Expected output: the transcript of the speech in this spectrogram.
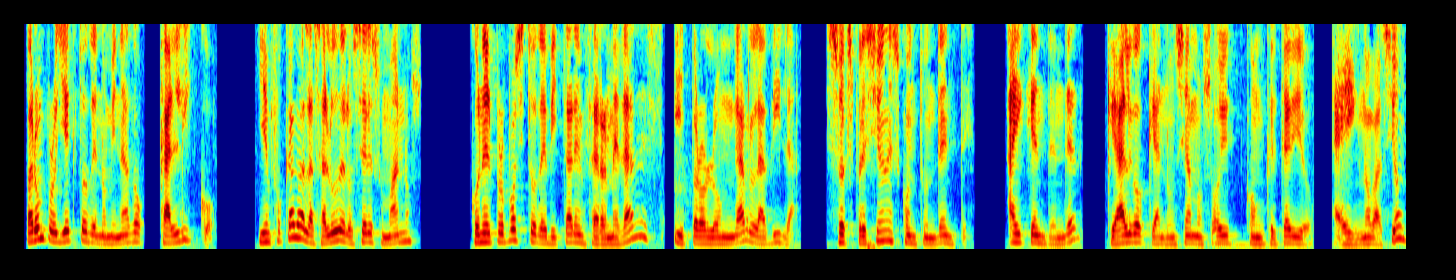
para un proyecto denominado Calico y enfocado a la salud de los seres humanos con el propósito de evitar enfermedades y prolongar la vida. Su expresión es contundente. Hay que entender que algo que anunciamos hoy con criterio e innovación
